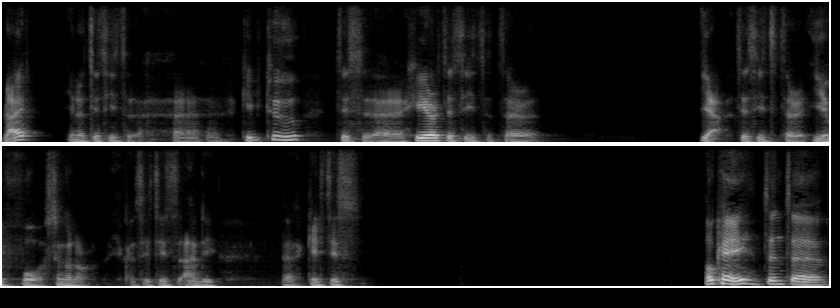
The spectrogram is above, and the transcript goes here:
right? You know, this is uh, Gib2, this uh, here, this is the, yeah, this is the EF4 singular. You can see this and uh, get this. Okay, then the,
